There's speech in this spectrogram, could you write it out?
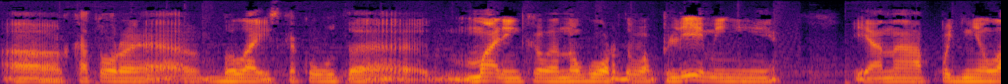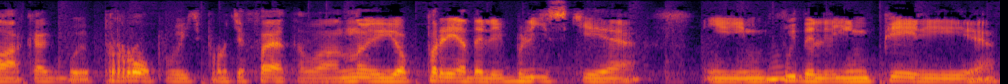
которая была из какого-то маленького, но гордого племени, и она подняла как бы проповедь против этого, но ее предали близкие и выдали империи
